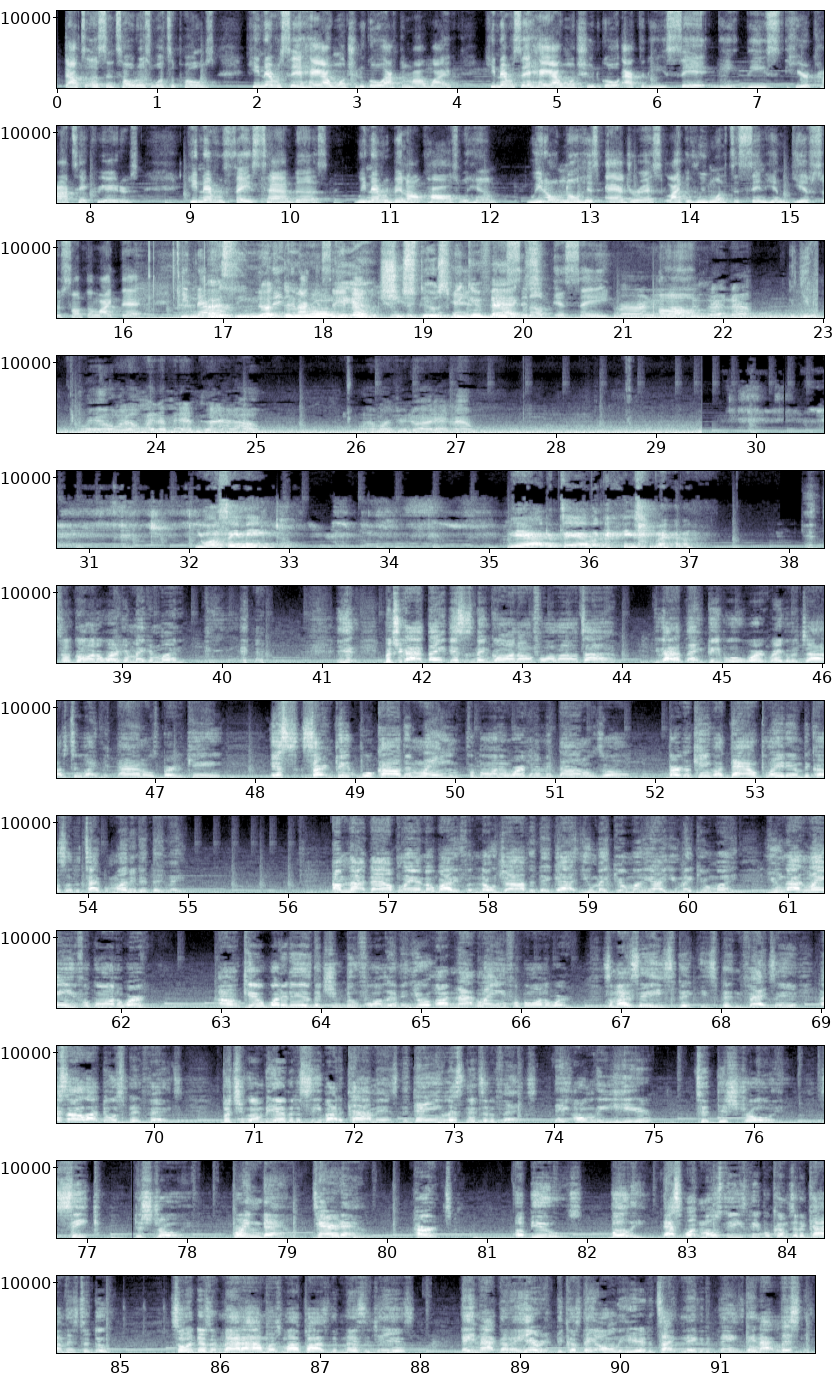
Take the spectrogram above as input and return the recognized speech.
Out to us and told us what to post. He never said, "Hey, I want you to go after my wife." He never said, "Hey, I want you to go after these said these, these here content creators." He never FaceTimed us. We never been on calls with him. We don't know his address. Like if we wanted to send him gifts or something like that, he never. I see nothing wrong here. She's still speaking facts. Sit up and say, um, you. Wait, hold on, wait a minute. I'm turning it off. Why want you to do all that now? You want to see me? Yeah, I can tell. Look, he's smiling. So going to work and making money. but you gotta think this has been going on for a long time. You gotta think people who work regular jobs too, like McDonald's, Burger King. It's certain people will call them lame for going and working at McDonald's or Burger King or downplay them because of the type of money that they make. I'm not downplaying nobody for no job that they got. You make your money how you make your money. You're not lame for going to work. I don't care what it is that you do for a living. You are not lame for going to work. Somebody said he's, spit, he's spitting facts in here. That's all I do is spit facts. But you're going to be able to see by the comments that they ain't listening to the facts. They only here to destroy, seek, destroy, bring down, tear down, hurt, abuse, bully. That's what most of these people come to the comments to do. So it doesn't matter how much my positive message is, they not going to hear it because they only hear the type negative things. They not listening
